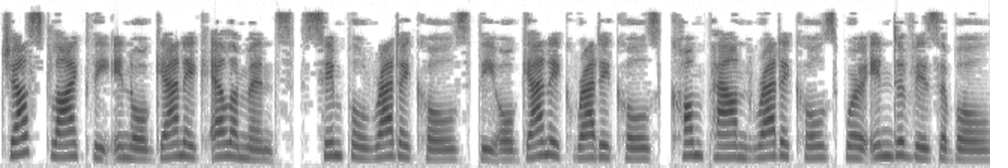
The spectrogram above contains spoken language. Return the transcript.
Just like the inorganic elements simple radicals, the organic radicals compound radicals were indivisible.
